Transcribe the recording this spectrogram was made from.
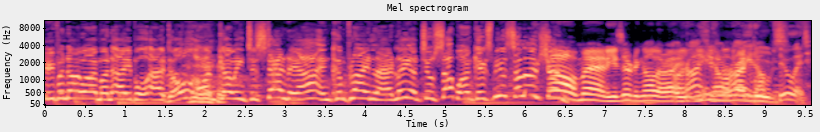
even though I'm an able adult, I'm going to stand here and complain loudly until someone gives me a solution. Oh man, he's hitting all the right. All he's right, hitting all all the right, right I'll do it.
